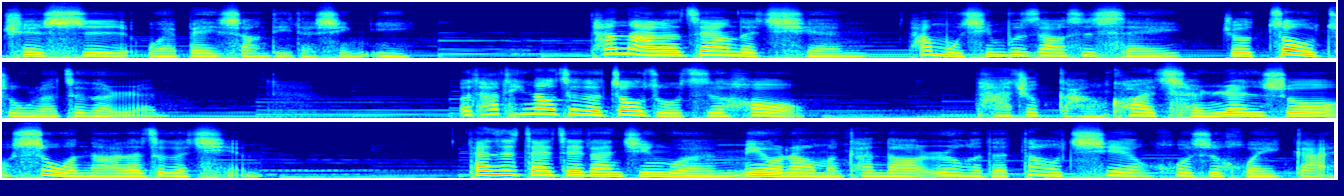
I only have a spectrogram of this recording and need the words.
却是违背上帝的心意。他拿了这样的钱。他母亲不知道是谁，就咒诅了这个人。而他听到这个咒诅之后，他就赶快承认说是我拿了这个钱。但是在这段经文没有让我们看到任何的道歉，或是悔改，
